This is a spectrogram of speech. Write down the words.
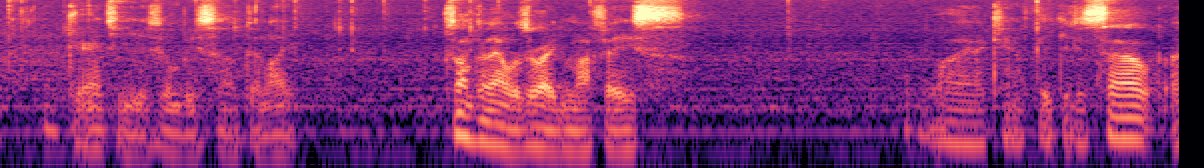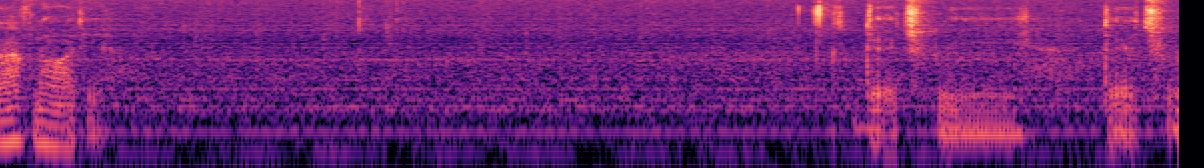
I guarantee you it's gonna be something like something that was right in my face. Why I can't figure this out, I have no idea. Dead tree, dead tree.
